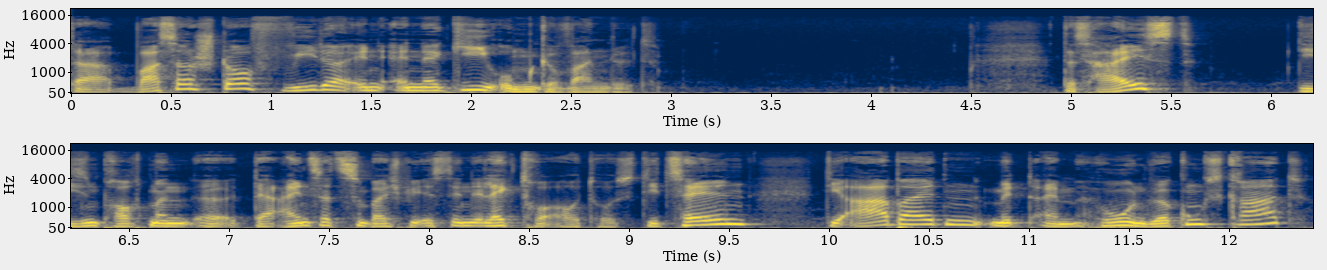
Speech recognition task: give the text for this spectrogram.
der Wasserstoff wieder in Energie umgewandelt. Das heißt, diesen braucht man, äh, der Einsatz zum Beispiel ist in Elektroautos. Die Zellen, die arbeiten mit einem hohen Wirkungsgrad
